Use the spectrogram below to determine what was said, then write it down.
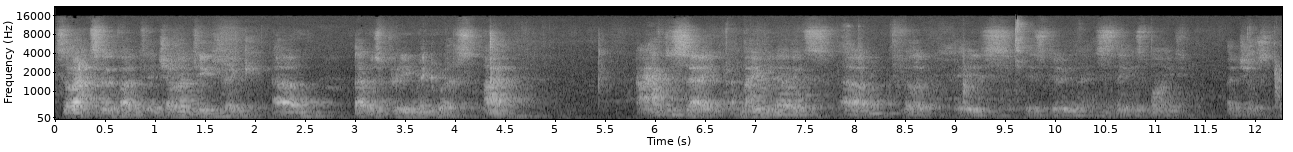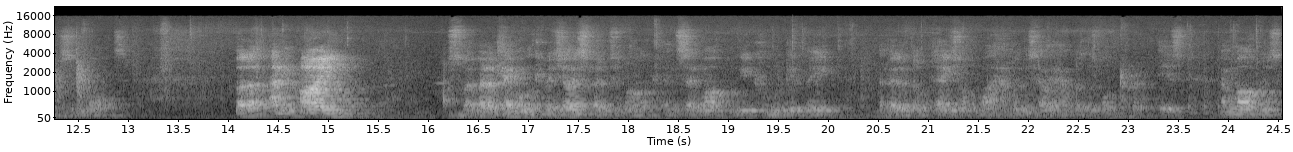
so that's an advantage, and I do think um, that was pretty rigorous. I I have to say, and maybe now it's is doing this, things might adjust somewhat. But uh, I mean, I when I came on the committee, I spoke to Mark and said, Mark, will you come and give me a bit of an update on what happens, how it happens, what it is, and Mark was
